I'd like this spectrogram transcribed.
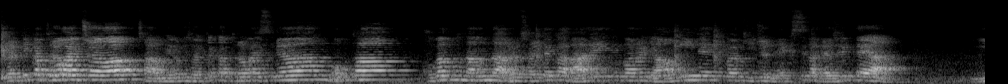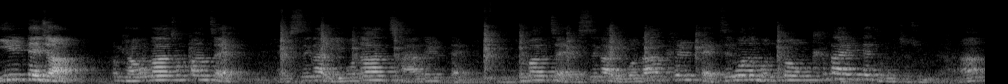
절대값 들어가 있죠. 자, 그럼 이렇게 절대값 들어가 있으면 뭐부터 구간부터 나눈다. 그럼 절대값 안에 있는 거를 0이 되는 걸 기준 x가 몇일 때야? 2일 때죠. 그럼 경우가 첫 번째 x가 2보다 작을 때. 두 번째 x가 2보다 클 때. 등호는 보통 크다일 때등 붙여줍니다.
